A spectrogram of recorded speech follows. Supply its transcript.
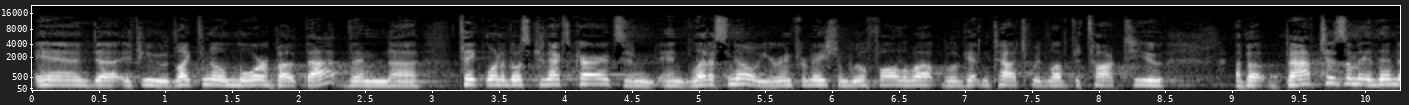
And uh, if you would like to know more about that, then uh, take one of those Connect cards and, and let us know. Your information, we'll follow up, we'll get in touch. We'd love to talk to you about baptism. And then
